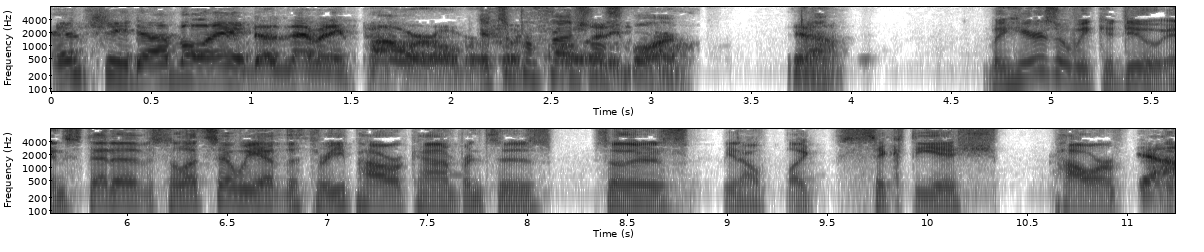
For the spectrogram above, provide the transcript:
NCAA doesn't have any power over. It's a professional anymore. sport. Yeah. But here's what we could do instead of so let's say we have the three power conferences. So there's you know like sixty ish power. Yeah.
